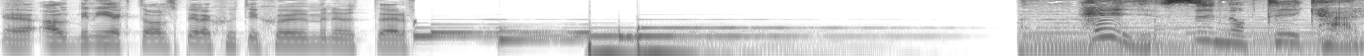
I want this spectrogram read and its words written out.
Eh, Albin Ekdal spelar 77 minuter. Hej, Synoptik här.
